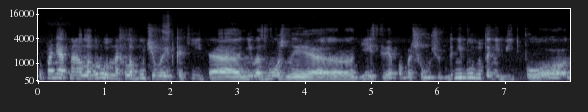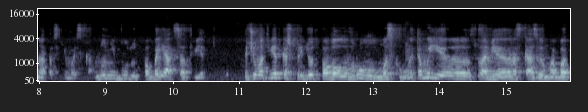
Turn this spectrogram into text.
Ну, понятно, Лавров нахлобучивает какие-то невозможные э, действия, по большому счету. Да не будут они бить по натовским войскам, ну не будут побояться ответки. Причем ответка ж придет по Лаврову в Москву. Это мы э, с вами рассказываем об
